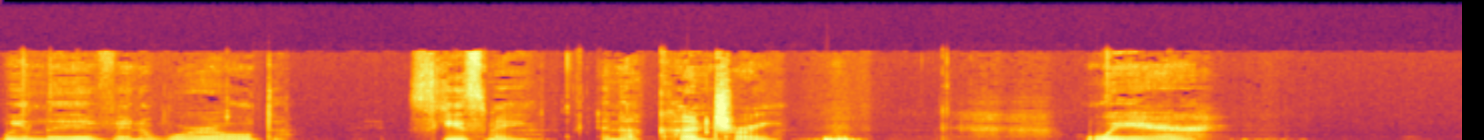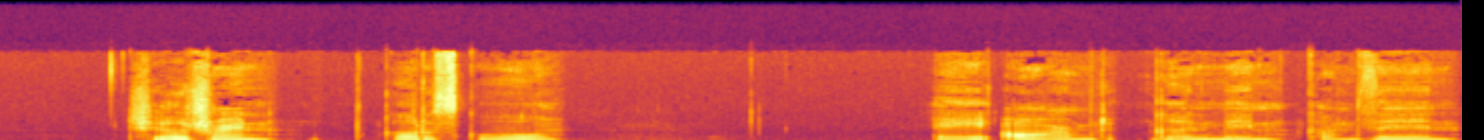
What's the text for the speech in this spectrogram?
We live in a world, excuse me, in a country where children go to school a armed gunman comes in,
